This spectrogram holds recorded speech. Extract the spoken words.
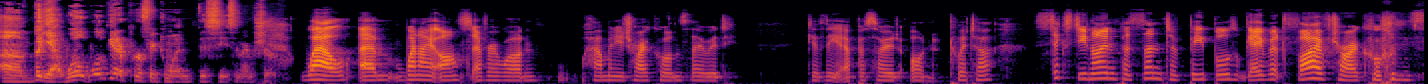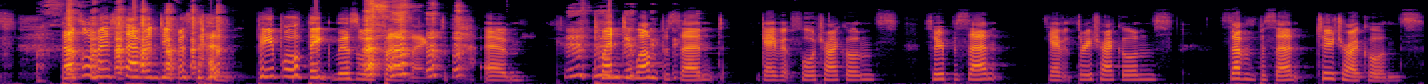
Um, but yeah, we'll we'll get a perfect one this season, I'm sure. Well, um, when I asked everyone how many tricorns they would give the episode on Twitter, 69% of people gave it five tricorns. That's almost 70%. People think this was perfect. Um, 21% gave it four tricorns, 3% gave it three tricorns, 7% two tricorns.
